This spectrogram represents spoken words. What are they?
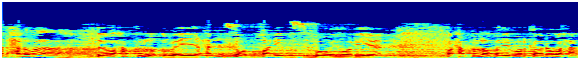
alxalwa dee waxaan ku laqbeeyey xadiiska waa bukhaariyo muslimba way wariyeen. Waxaan ku laqbeeyey marka hore waxaa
